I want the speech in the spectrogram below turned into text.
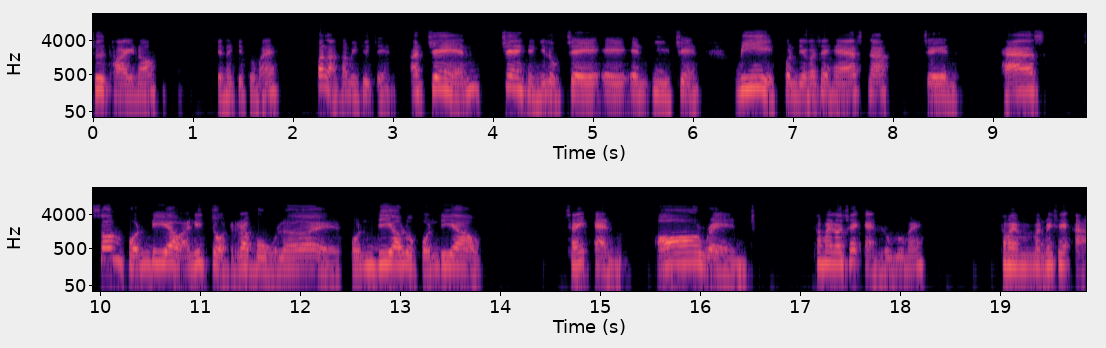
ชื่อไทยเนาะเขียนอังกฤษถูกไหม ฝรั่งก็มีชื่อเจนอะเจนเจนอย่างนี้ลูก J A N E เจนมีคนเดียวก็ใช้ has นะเจน has ส้มผลเดียว อันนี้โจทย์ระบุเลย ผลเดียวลูกผลเดียว ใช้ and orange ทำไมเราใช้ and ลูกรู้ไหมทำไมมันไม่ใช่อะ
